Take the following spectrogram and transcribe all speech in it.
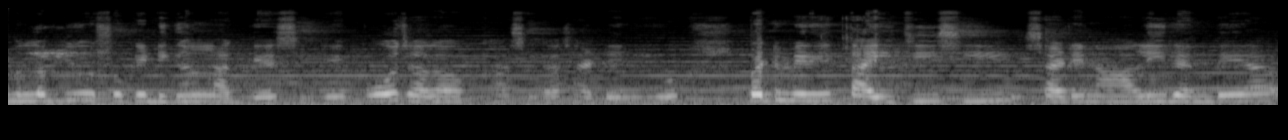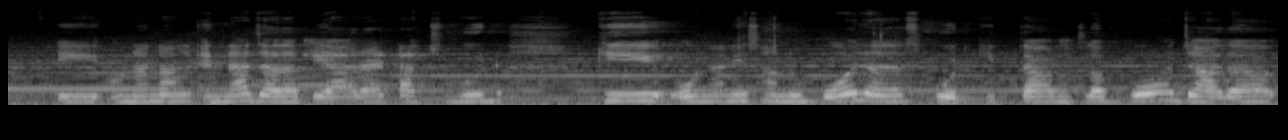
ਮਤਲਬ ਬੇਹੋਸ਼ ਹੋ ਕੇ ਡਿੱਗਣ ਲੱਗ ਗਏ ਸੀਗੇ। ਬਹੁਤ ਜ਼ਿਆਦਾ ਔਖਾ ਸੀਗਾ ਸਾਡੇ ਲਈ ਉਹ। ਬਟ ਮੇਰੇ ਤਾਈ ਜੀ ਸੀ, ਸਾਡੇ ਨਾਲ ਹੀ ਰਹਿੰਦੇ ਆ ਤੇ ਉਹਨਾਂ ਨਾਲ ਇੰਨਾ ਜ਼ਿਆਦਾ ਪਿਆਰ ਹੈ ਟੱਚਵੁੱਡ ਕਿ ਉਹਨਾਂ ਨੇ ਸਾਨੂੰ ਬਹੁਤ ਜ਼ਿਆਦਾ ਸਪੋਰਟ ਕੀਤਾ, ਮਤਲਬ ਬਹੁਤ ਜ਼ਿਆਦਾ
